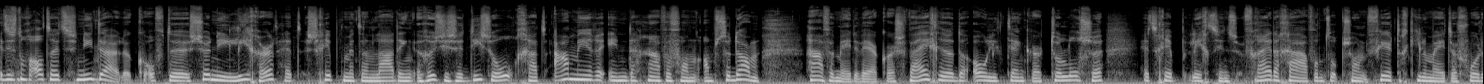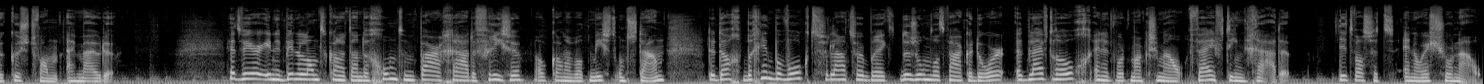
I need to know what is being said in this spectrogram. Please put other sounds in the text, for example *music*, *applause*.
Het is nog altijd niet duidelijk of de Sunny Liegert, het schip met een lading Russische diesel, gaat aanmeren in de haven van Amsterdam. Havenmedewerkers weigeren de olietanker te lossen. Het schip ligt sinds vrijdagavond op zo'n 40 kilometer voor de kust van IJmuiden. Het weer in het binnenland kan het aan de grond een paar graden vriezen. Ook kan er wat mist ontstaan. De dag begint bewolkt, later breekt de zon wat vaker door. Het blijft droog en het wordt maximaal 15 graden. Dit was het NOS Journaal.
